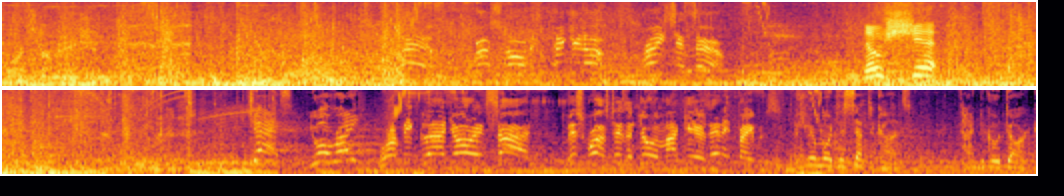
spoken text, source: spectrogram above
for extermination. Clem, Rust Storm is picking up. Brace yourself. No shit! Right? Well, be glad you're inside. This rust isn't doing my gears any favors. I hear more Decepticons. Time to go dark.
